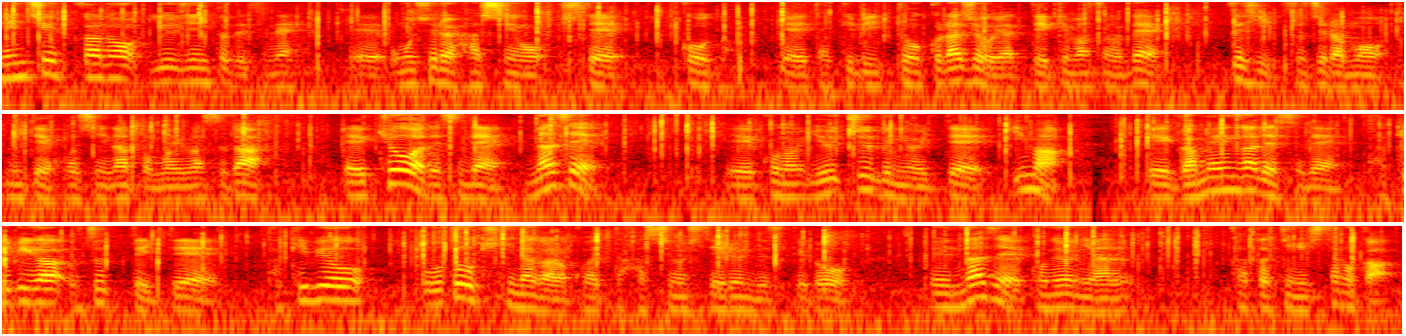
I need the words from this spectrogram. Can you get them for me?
建築家の友人とですね、えー面白い発信をしていこうと、えー、焚き火トークラジオをやっていきますのでぜひそちらも見てほしいなと思いますが、えー今日はですねなぜ、えーこの YouTube において今、え画面がですね焚き火が映っていて焚き火を音を聞きながらこうやって発信をしているんですけど、えなぜこのようにやる形にしたのか、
